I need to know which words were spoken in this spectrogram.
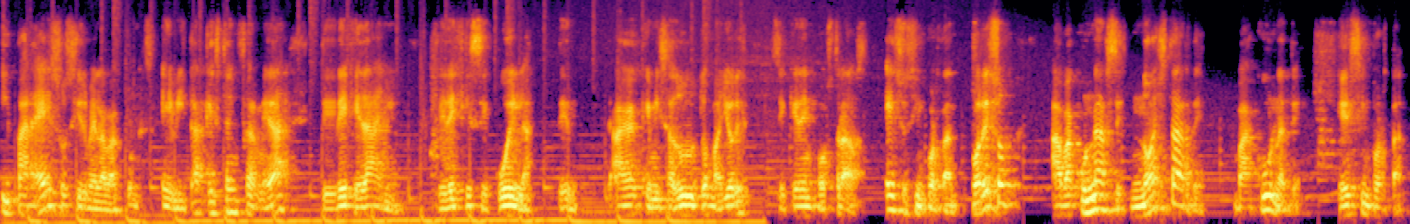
Y para eso sirven las vacunas, evitar que esta enfermedad te deje daño, te deje secuela, te haga que mis adultos mayores se queden postrados. Eso es importante. Por eso, a vacunarse, no es tarde, vacúnate, es importante.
